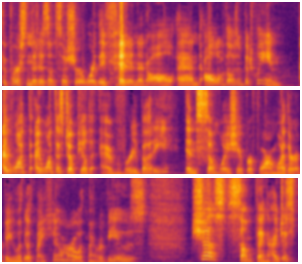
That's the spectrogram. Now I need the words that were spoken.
the person that isn't so sure where they fit in at all, and all of those in between. I want I want this to appeal to everybody in some way, shape, or form, whether it be with, with my humor, with my reviews, just something. I just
